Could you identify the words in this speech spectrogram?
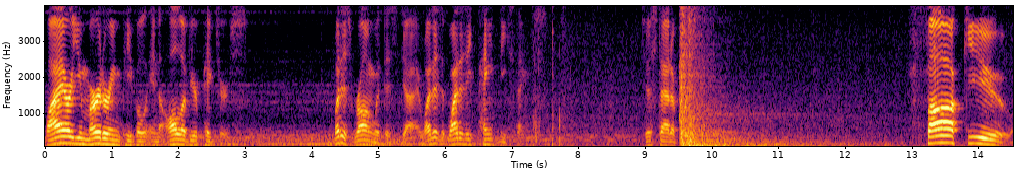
Why are you murdering people in all of your pictures? What is wrong with this guy? Why does why does he paint these things? Just out of Fuck you.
